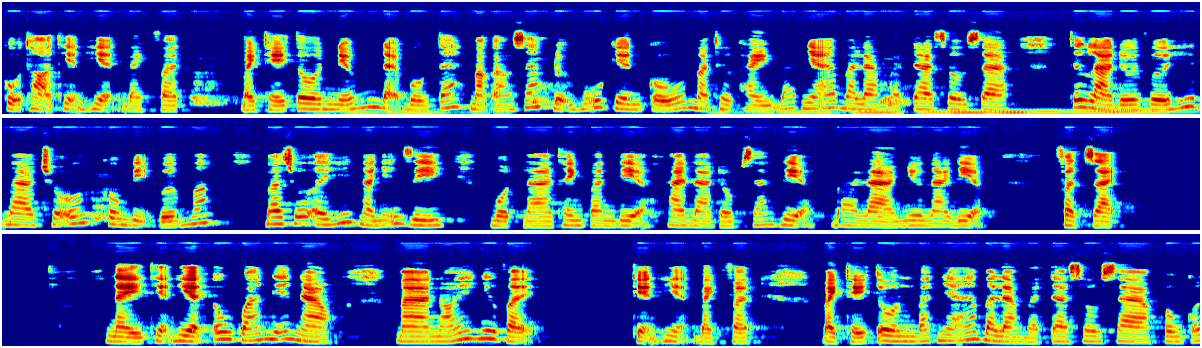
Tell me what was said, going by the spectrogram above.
Cụ thọ thiện hiện bạch Phật, Bạch Thế Tôn nếu Đại Bồ Tát mặc áo giáp đội mũ kiên cố mà thực hành bát nhã ba la mật đa sâu xa, tức là đối với ba chỗ không bị vướng mắc. Ba chỗ ấy là những gì? Một là thanh văn địa, hai là độc giác địa, ba là như lai địa. Phật dạy. Này thiện hiện ông quán nghĩa nào mà nói như vậy? Thiện hiện bạch Phật. Bạch Thế Tôn bát nhã ba la mật đa sâu xa, không có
